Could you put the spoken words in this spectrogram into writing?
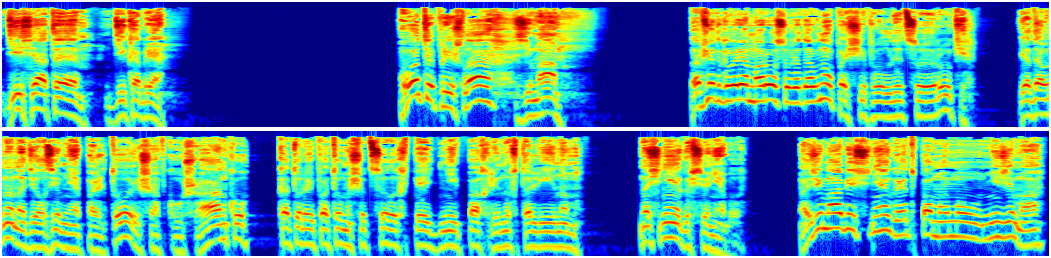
10 декабря. Вот и пришла зима. Вообще-то говоря, мороз уже давно пощипывал лицо и руки. Я давно надел зимнее пальто и шапку-ушанку, которые потом еще целых пять дней пахли нафталином. На снега все не было. А зима без снега — это, по-моему, не зима.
